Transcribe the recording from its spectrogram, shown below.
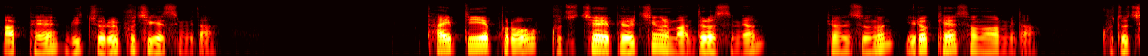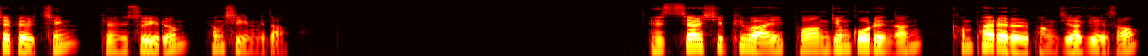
앞에 밑줄을 붙이겠습니다. 타입 df로 구조체의 별칭을 만들었으면 변수는 이렇게 선언합니다. 구조체 별칭 변수 이름 형식입니다. strcpy 보안경 고를 난 컴파일러를 방지하기 위해서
